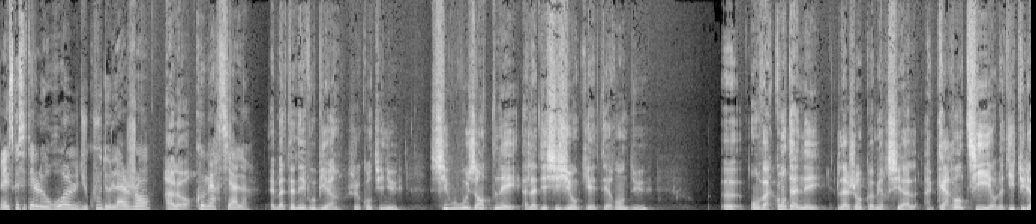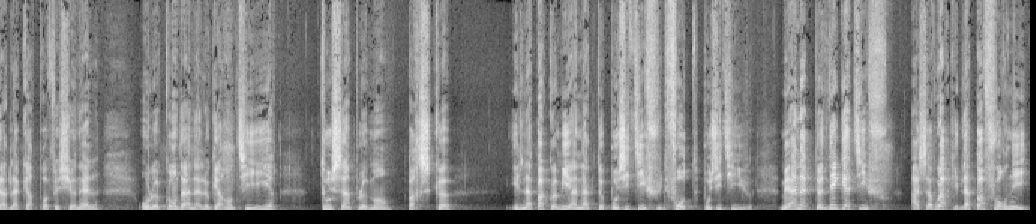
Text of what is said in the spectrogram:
Est-ce que c'était le rôle du coup de l'agent commercial? Eh bien, tenez-vous bien, je continue. Si vous vous en tenez à la décision qui a été rendue, euh, on va condamner l'agent commercial à garantir le titulaire de la carte professionnelle. On le condamne à le garantir tout simplement parce que il n'a pas commis un acte positif, une faute positive, mais un acte négatif, à savoir qu'il n'a pas fourni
